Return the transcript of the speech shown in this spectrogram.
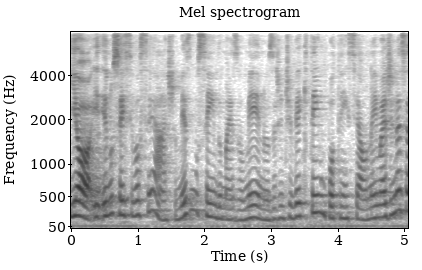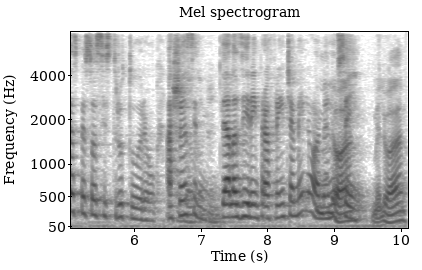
E ó, eu não sei se você acha, mesmo sendo mais ou menos, a gente vê que tem um potencial, né? Imagina se as pessoas se estruturam, a chance Exatamente. delas irem para frente é melhor, melhor, né? Não sei. Melhor.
